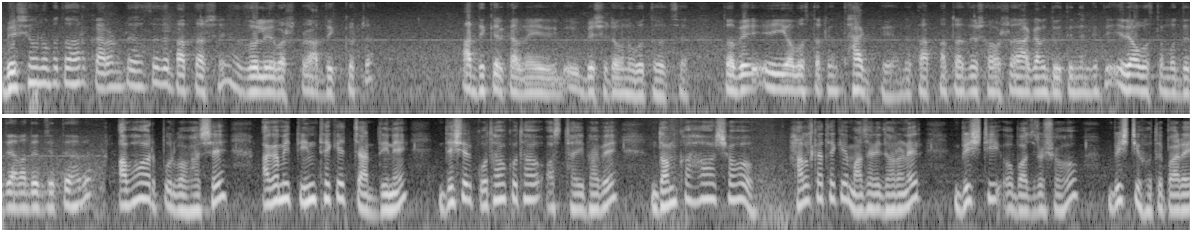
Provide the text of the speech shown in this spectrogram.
বেশি অনুভূত হওয়ার কারণটা হচ্ছে যে বাতাসে জলীয় বাষ্পের আধিক্যটা আধিক্যের কারণে এই বেশিটা অনুভূত হচ্ছে। তবে এই অবস্থাটা কিন্তু থাকবে। তাপমাত্রা যে সহসা আগামী দুই তিন দিন কিন্তু এই অবস্থার মধ্যে দিয়ে আমাদের যেতে হবে। আবহাওয়ার পূর্বাভাসে আগামী তিন থেকে চার দিনে দেশের কোথাও কোথাও অস্থায়ীভাবে দমকা হাওয়া সহ হালকা থেকে মাঝারি ধরনের বৃষ্টি ও বজ্রসহ বৃষ্টি হতে পারে।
